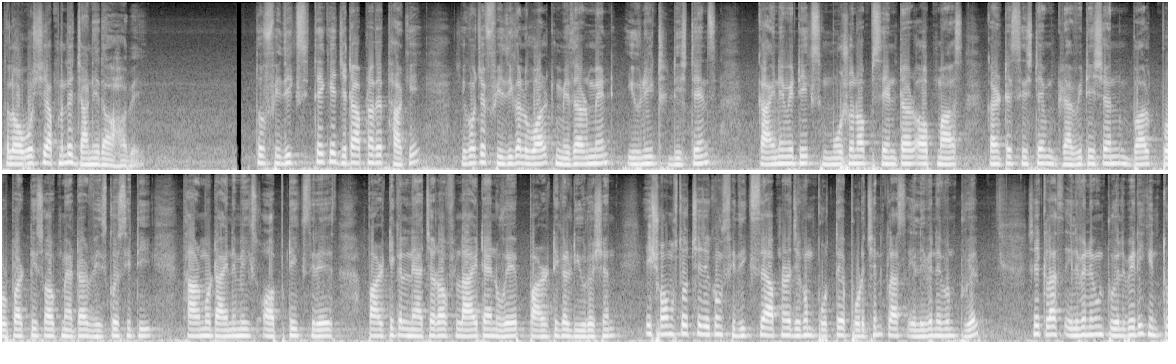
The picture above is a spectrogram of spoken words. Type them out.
তাহলে অবশ্যই আপনাদের জানিয়ে দেওয়া হবে। তো ফিজিক্স থেকে যেটা আপনাদের থাকে সেগুলো হচ্ছে physical world measurement unit distance kinematics motion of centre of mass connected system gravitation bulk properties of matter viscosity thermodynamics optics rays particle nature of light and wave particle duration এই সমস্ত হচ্ছে যেরকম ফিজিক্সে আপনারা যেরকম পড়তে পড়েছেন ক্লাস ইলেভেন এবং টুয়েলভ সেই ক্লাস ইলেভেন এবং টুয়েলভেরই কিন্তু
